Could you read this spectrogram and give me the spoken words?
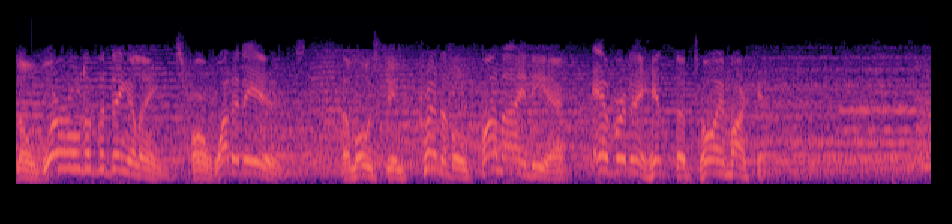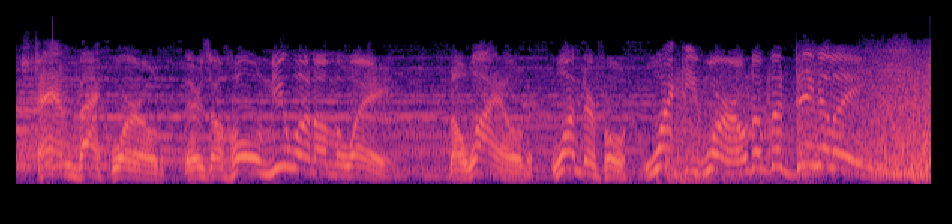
the world of the Dingalings for what it is. The most incredible fun idea ever to hit the toy market. Stand back, world. There's a whole new one on the way. The wild, wonderful, wacky world of the Dingalings.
